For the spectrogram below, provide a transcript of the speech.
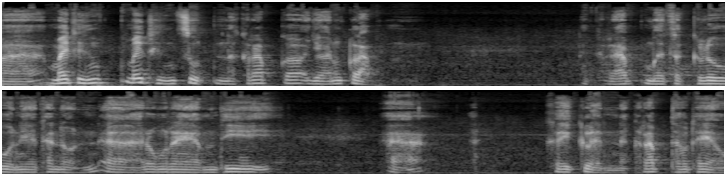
มาไม่ถึงไม่ถึงสุดนะครับ ก็ย้อนกลับ นะครับเมื่อสักครู่เนี่ยถนนโรงแรมที่เคยเกริ่นนะครับแถวแถว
